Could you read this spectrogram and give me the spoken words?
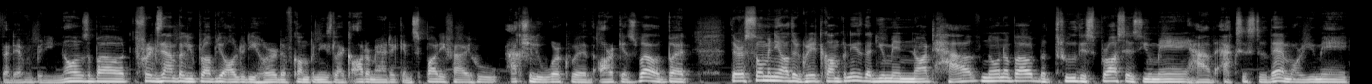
that everybody knows about. For example, you probably already heard of companies like Automattic and Spotify who actually work with Arc as well. But there are so many other great companies that you may not have known about, but through this process, you may have access to them or you may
